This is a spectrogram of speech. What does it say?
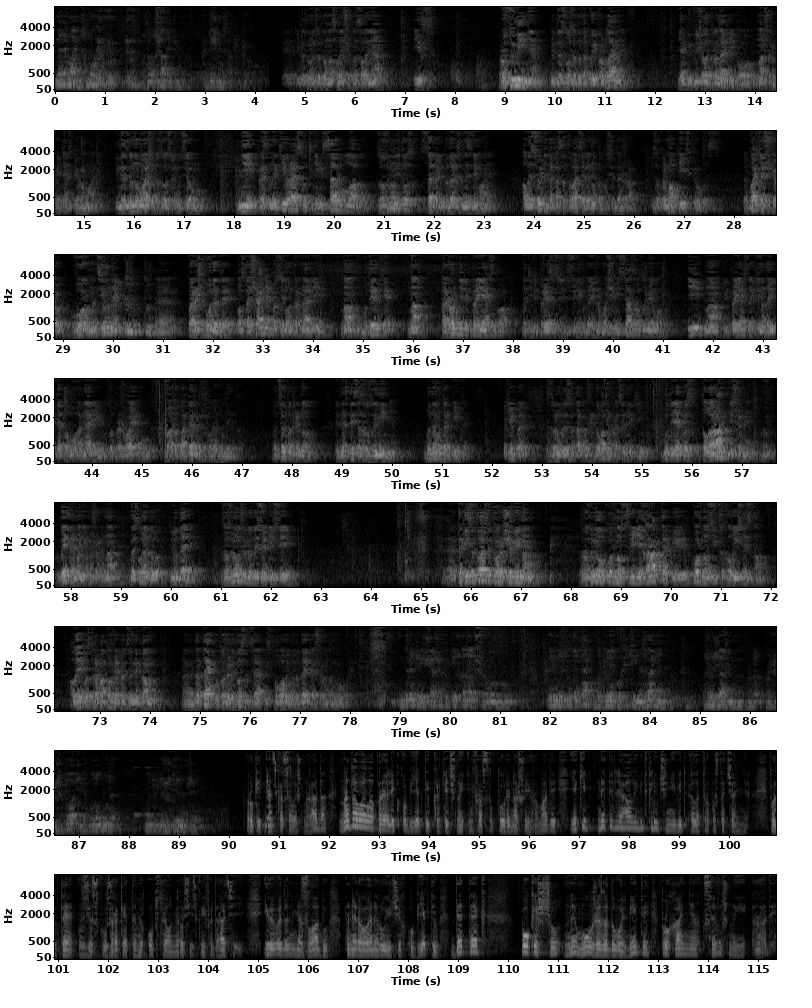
Ми не маємо змоги залишати цю критичну інфраструктуру. Я хотів би звернутися до населення, щоб населення із розумінням віднеслося до такої проблеми, як відключення електроенергії по нашій Рокетнянській громаді. І не звинувачили зовсім у цьому ні представників РЕСу, ні місцеву владу. Зрозуміло, ніхто з себе відповідальності не знімає. Але сьогодні така ситуація виникла по всій державі, і, зокрема, в Київській області. Ви бачите, що ворог націлений е, перешкодити постачання постійно електроенергії нам у будинки, на переробні підприємства, на ті підприємства, сьогодні сьогодні дають робочі місця, зрозуміло, і на підприємства, які надають теплову енергію, хто проживає у багатоквартирних житлових будинках. До цього потрібно віднестися з розумінням. Будемо терпіти. Хотів би звернутися також і до ваших працівників, бути якось толерантнішими, витриманішими на висловлення до людей. Зрозуміло, що люди сьогодні всі е, такі ситуації творять, що війна. Зрозуміло, у кожного свій є характер і у кожного свій психологічний стан. Але якось треба теж працівникам е, ДТЕКу теж відноситися із повагою до людей, те, що вони там говорять. Андрійович, я ще хотів сказати, що керівництво ДТЕК готує офіційне звернення з роз'ясненням про, цю ситуацію, як воно буде. Ми тоді зустрінемося. Рокітнянська селищна рада надавала перелік об'єктів критичної інфраструктури нашої громади, які б не підлягали відключенню від електропостачання. Проте, в зв'язку з ракетними обстрілами Російської Федерації і виведення з ладу енергогенеруючих об'єктів, ДТЕК поки що не може задовольнити прохання селищної ради.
